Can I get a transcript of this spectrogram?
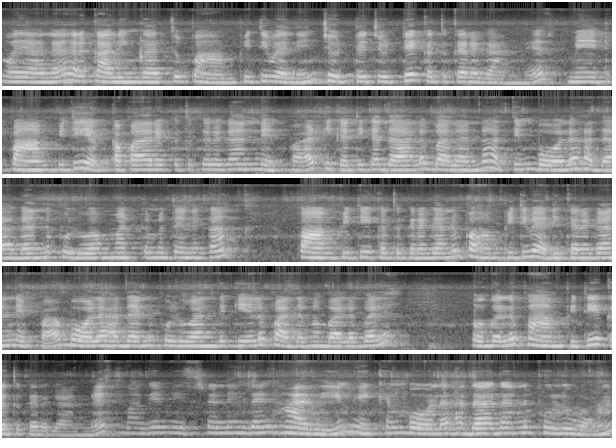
ඔයාලා අර කලින් ගත්තු පාන් පිටි වලින් චුට්ට චුට්ට එකතු කරගන්න. මේ පාන් පිටි එකපාර එකතු කරගන්න එපා. ටික ටික දාලා බලන්න අතින් බෝල හදාගන්න පුළුවන් මට්ටමට එනකන් පාන් පිටි එකතු කරගන්න පාන් පිටි වැඩි කරගන්න එපා. බෝල හදන්න පුළුවන්ද කියලා පදම බල බල ඔයගොල්ලෝ පාන් පිටි එකතු කරගන්න. මගේ මිශ්‍රණය දැන් හරි. මේකෙන් බෝල හදාගන්න පුළුවන්.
